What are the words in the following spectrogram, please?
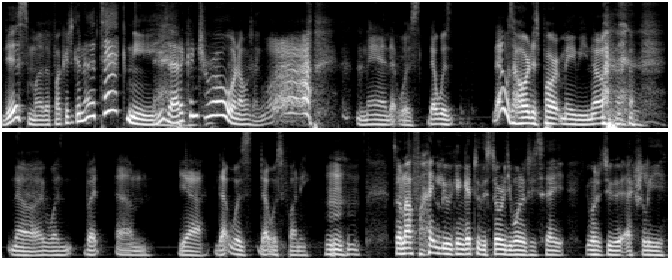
this motherfucker's gonna attack me. He's out of control. And I was like, "Ah!" man, that was that was that was the hardest part. Maybe no, no, it wasn't. But um, yeah, that was that was funny. hmm So now finally we can get to the story you wanted to say. You wanted to actually.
